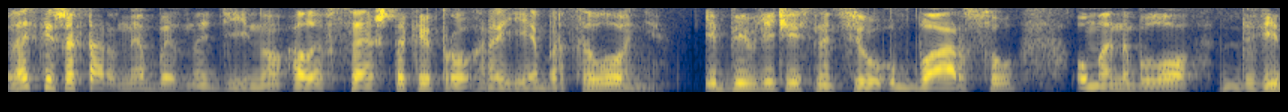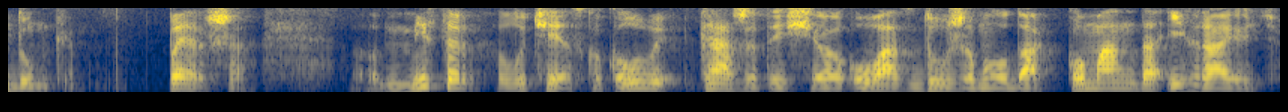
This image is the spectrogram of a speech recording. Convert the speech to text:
Донецький Шахтар не безнадійно, але все ж таки програє Барселоні. І дивлячись на цю барсу, у мене було дві думки. Перша, містер Луческо, коли ви кажете, що у вас дуже молода команда і грають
